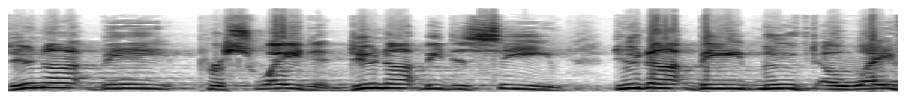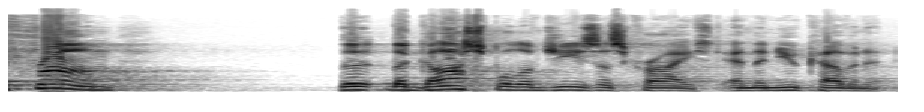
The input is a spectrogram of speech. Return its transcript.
Do not be persuaded. Do not be deceived. Do not be moved away from the, the gospel of Jesus Christ and the new covenant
